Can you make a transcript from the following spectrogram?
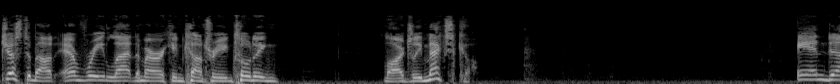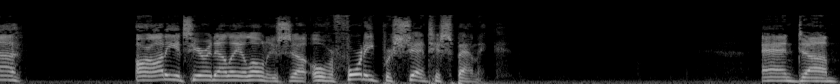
just about every Latin American country, including largely Mexico. And uh, our audience here in L.A. alone is uh, over 40% Hispanic. And um,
